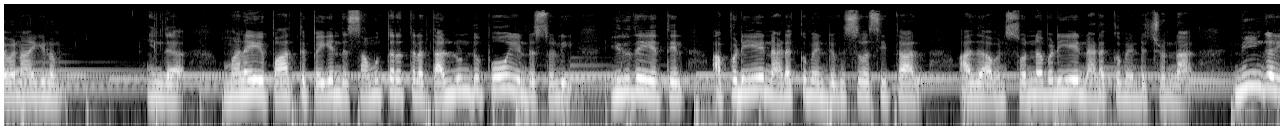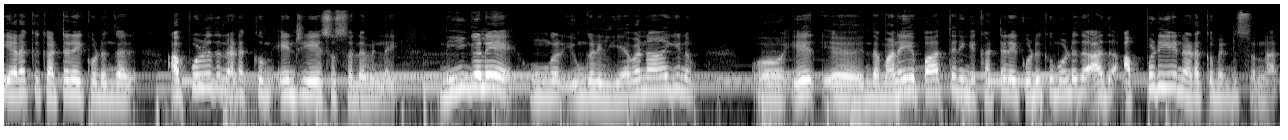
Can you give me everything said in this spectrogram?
எவனாகிலும் இந்த மலையை பார்த்து பெயர்ந்து சமுத்திரத்தில் தள்ளுண்டு போ என்று சொல்லி இருதயத்தில் அப்படியே நடக்கும் என்று விசுவசித்தால் அது அவன் சொன்னபடியே நடக்கும் என்று சொன்னார். நீங்கள் எனக்கு கட்டளை கொடுங்கள். அப்பொழுது நடக்கும் என்று இயேசு சொல்லவில்லை. நீங்களே உங்கள் உங்களில் எவனாயினும் இந்த மலையை பார்த்து நீங்கள் கட்டளை கொடுக்கும் பொழுது அது அப்படியே நடக்கும் என்று சொன்னார்.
